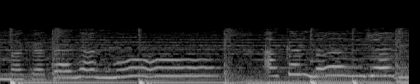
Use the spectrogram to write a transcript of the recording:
maka tanganmu akan menjadi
